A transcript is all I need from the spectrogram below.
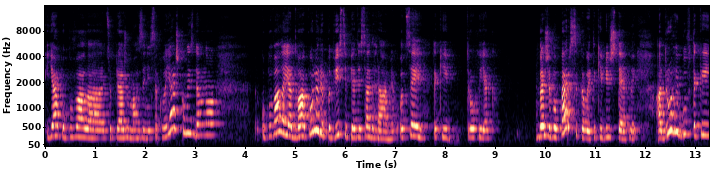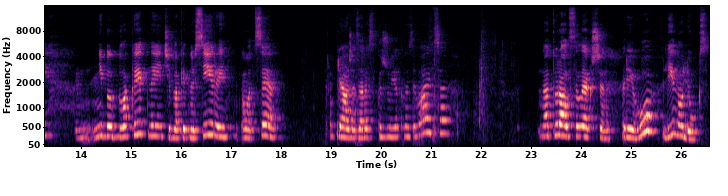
Я купувала цю пряжу в магазині Саквояж колись давно. Купувала я два кольори по 250 грамів. Оцей такий трохи як бежево-персиковий, такий більш теплий, а другий був такий ніби блакитний чи блакитно-сірий. От, це пряжа, зараз скажу, як називається. Natural Selection Rigo Lino Lux.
